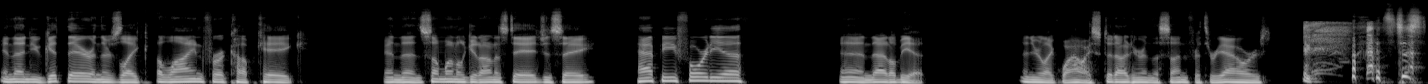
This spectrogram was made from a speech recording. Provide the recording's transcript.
And then you get there and there's like a line for a cupcake and then someone will get on a stage and say happy 40th and that'll be it. And you're like wow i stood out here in the sun for three hours. It's just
